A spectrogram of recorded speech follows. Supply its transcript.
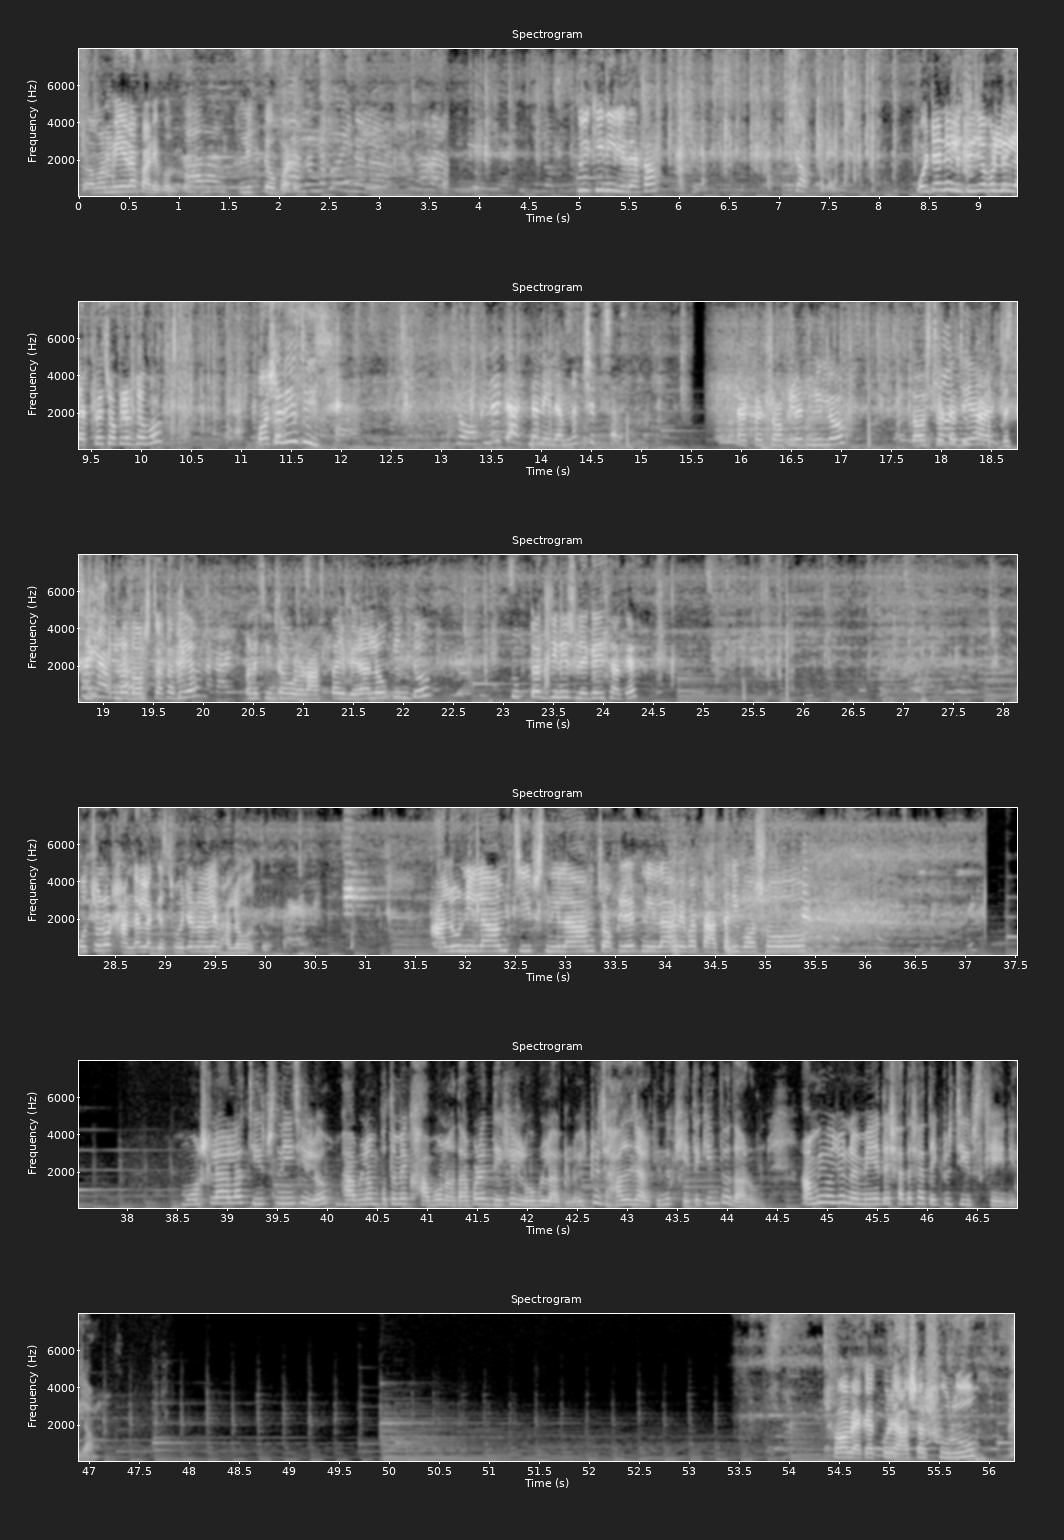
তো আমার মেয়েরা পারে বলতে লিখতেও পারে। তুই কি নিলি দেখা? চকলেট। ওইটা নিলি তুই যে বললি একটা চকলেট নেব পয়সা দিয়েছিস? চকলেট একটা নিলাম না চিপস আর একটা। চকলেট নিল দশ টাকা দিয়ে আর একটা চিপস নিল দশ টাকা দিয়ে। মানে চিন্তা করো রাস্তায় বেরালেও কিন্তু টুকটাক জিনিস লেগেই থাকে। প্রচণ্ড ঠান্ডা লাগে সোয়েটার আনলে ভালো হতো। আলু নিলাম চিপস নিলাম চকলেট নিলাম এবার তাড়াতাড়ি বসো। মশলাওয়ালা চিপস নিয়েছিল ভাবলাম প্রথমে খাব না তারপরে দেখে লোভ লাগল। একটু ঝাল ঝাল কিন্তু খেতে কিন্তু দারুণ। আমি ওই জন্য মেয়েদের সাথে সাথে একটু চিপস খেয়ে নিলাম। সব এক এক করে আসা শুরু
